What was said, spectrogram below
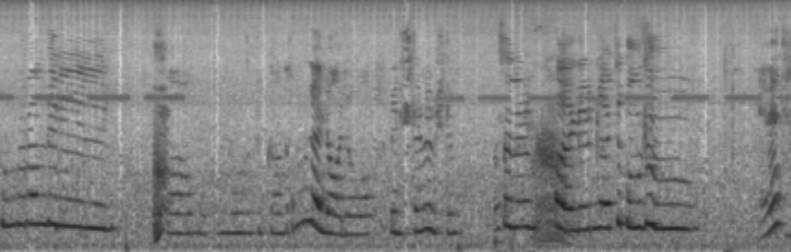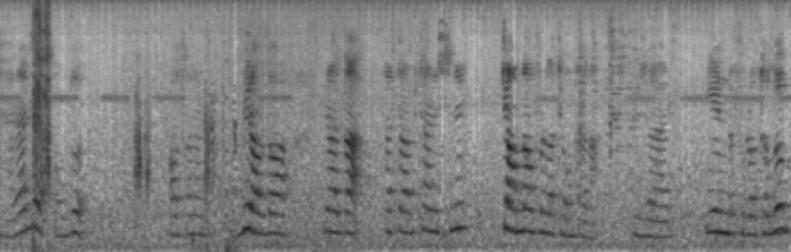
Kameram benim. Aa, bu, bu geldi acaba? Ben istememiştim. Sanırım hayallerim gerçek oldu. Evet herhalde oldu. Al sana biraz daha biraz daha hatta bir tanesini camdan fırlatıyorum sana. Güzel. Yerini de fırlatalım.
